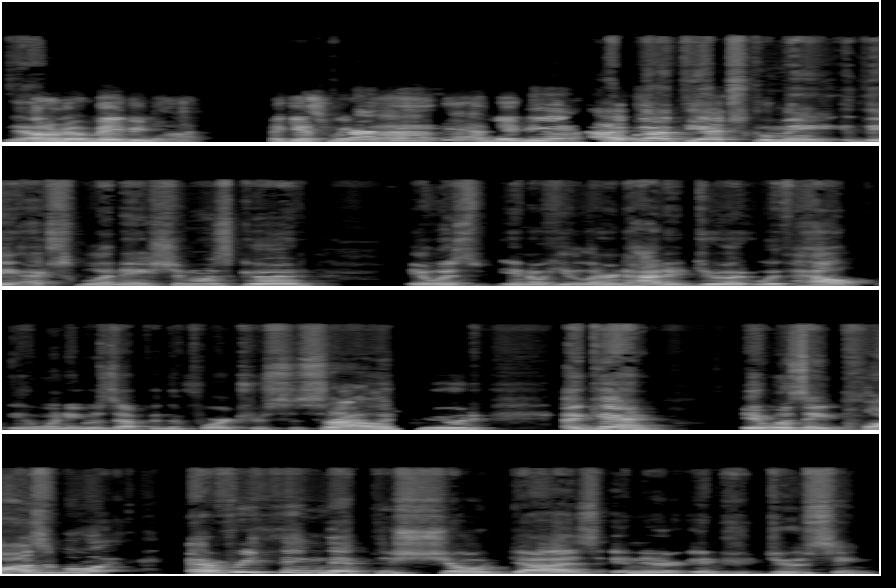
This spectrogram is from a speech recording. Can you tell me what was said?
Yeah, I don't know, maybe not. I guess we Yeah, uh, yeah, maybe Yeah, not. I but- thought the exclamation the explanation was good. It was, you know, he learned how to do it with help when he was up in the Fortress of Right. Solitude. Again, It was a plausible everything that this show does and they're introducing,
